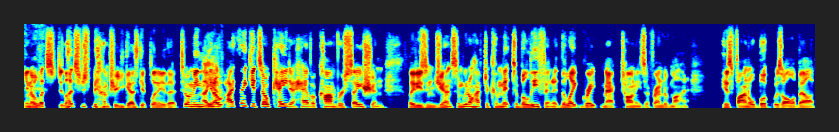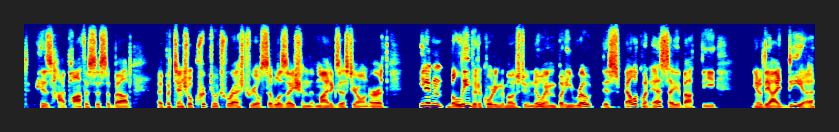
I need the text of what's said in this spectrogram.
You know, let's let's just. Be, I'm sure you guys get plenty of that too. I mean, uh, you yeah. know, I think it's okay to have a conversation, ladies and gents, and we don't have to commit to belief in it. The late great Mac Tonnies a friend of mine. His final book was all about his hypothesis about a potential crypto-terrestrial civilization that might exist here on Earth. He didn't believe it, according to most who knew him, but he wrote this eloquent essay about the you know the idea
